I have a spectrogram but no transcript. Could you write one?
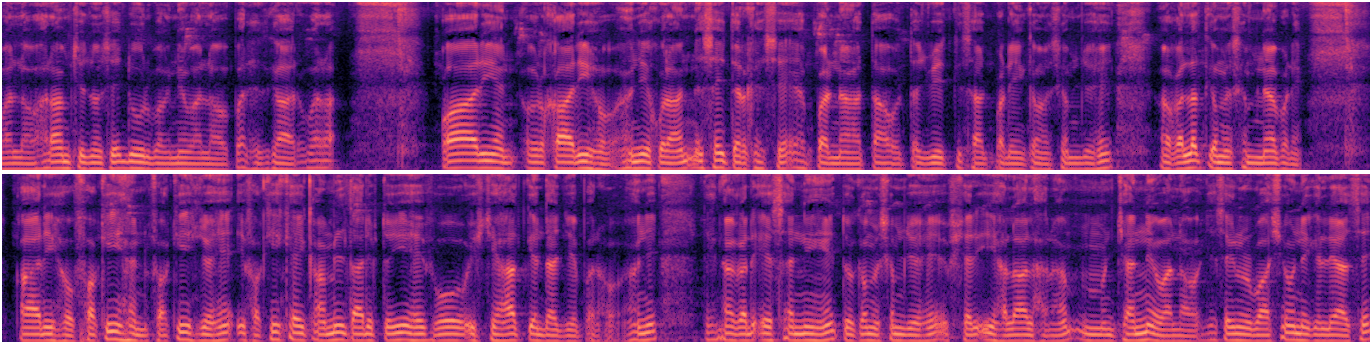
والا ہو، حرام چیزوں سے دور بھگنے والا ہو، پرہیزگار، ورا قارئین اور قاری ہو۔ ہاں جی قرآن صحیح طریقے سے پڑھنا آتا ہو، تجوید کے ساتھ پڑھیں، کم از کم جو ہے، غلط کم از کم نہ پڑھیں۔ قاری ہو فقیحن فقی جو ہے فقی کا ایک کامل تعریف تو یہ ہے، وہ اشتہاد کے درجے پر ہو ہاں جی؟ لیکن اگر ایسا نہیں ہے تو کم از کم جو ہے، شرعی حلال حرام جاننے والا ہو۔ جیسے کہ نرباشی ہونے کے لحاظ سے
